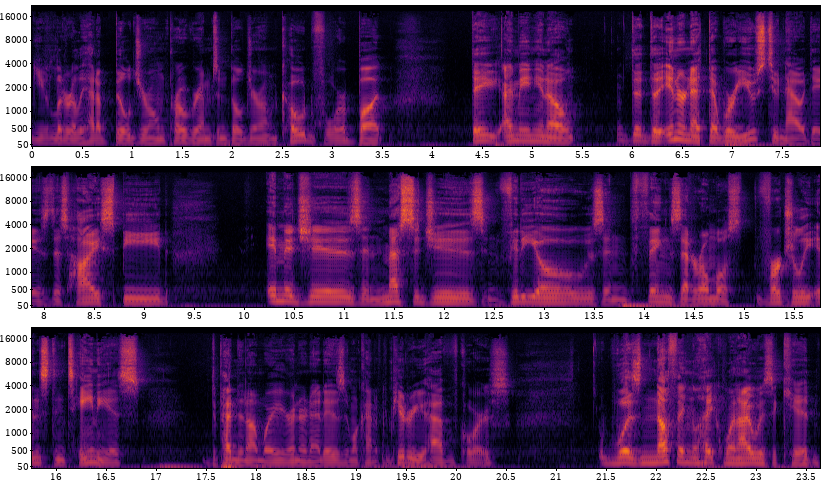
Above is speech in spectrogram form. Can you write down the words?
you literally had to build your own programs and build your own code for, but they I mean, you know, the the internet that we're used to nowadays, this high speed images and messages and videos and things that are almost virtually instantaneous, depending on where your internet is and what kind of computer you have, of course, was nothing like when I was a kid.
